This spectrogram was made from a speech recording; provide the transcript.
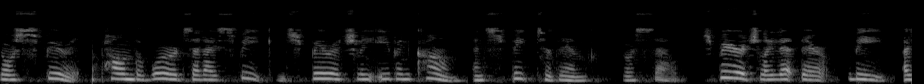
your Spirit upon the words that I speak, and spiritually even come and speak to them yourself. Spiritually, let there be a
